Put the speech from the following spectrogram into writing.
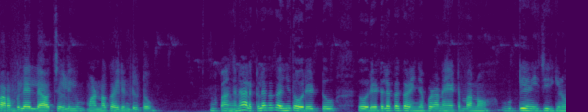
പറമ്പിലെ എല്ലാ ചെളിയും മണ്ണൊക്കെ അതിലുണ്ട് കേട്ടോ. അപ്പം അങ്ങനെ അലക്കലൊക്കെ കഴിഞ്ഞ് തോരയിട്ടു. തോരയിട്ടലൊക്കെ കഴിഞ്ഞപ്പോഴാണ് ഏട്ടൻ പറഞ്ഞു കുട്ടി എണീച്ചിരിക്കണു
